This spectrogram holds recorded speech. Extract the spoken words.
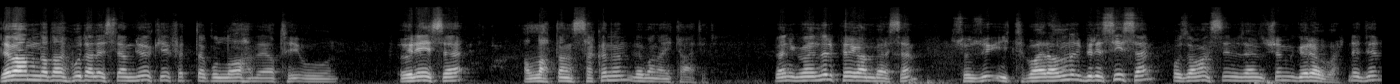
Devamında da Hud Aleyhisselam diyor ki fettekullah ve atiun. Öyleyse Allah'tan sakının ve bana itaat edin. Ben güvenilir peygambersem, sözü itibar alınır birisiysem o zaman sizin üzerinize düşen bir görev var. Nedir?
